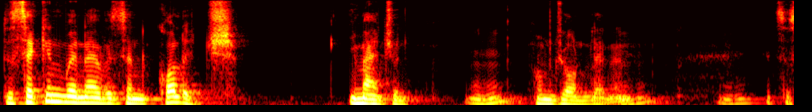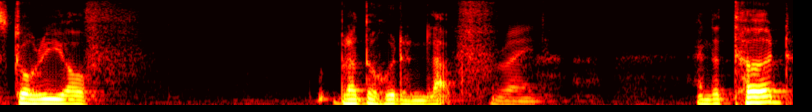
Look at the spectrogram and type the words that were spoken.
The second, when I was in college, Imagine Mm-hmm. from John Lennon. It's a story of brotherhood and love. Right. And the third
